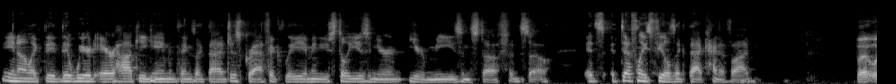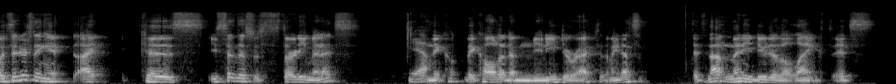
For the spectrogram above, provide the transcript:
you know, like the, the weird air hockey game and things like that. Just graphically, I mean, you're still using your your Mii's and stuff, and so it's it definitely feels like that kind of vibe. But what's interesting, I because you said this was 30 minutes, Yeah, and they they called it a mini direct. I mean, that's it's not mini due to the length. It's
